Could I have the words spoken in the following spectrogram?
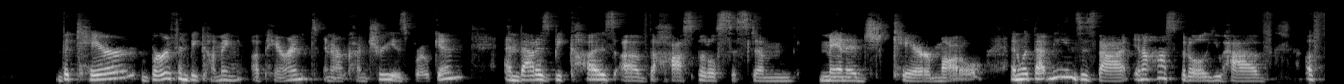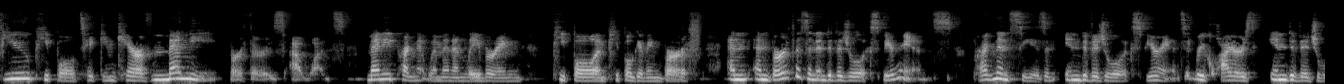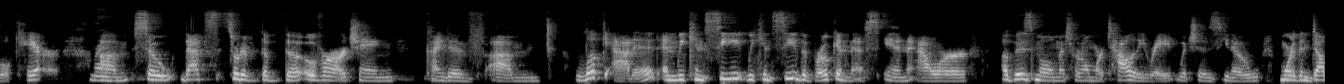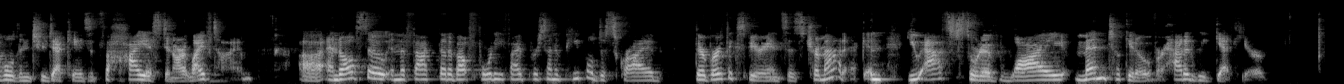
the care, birth, and becoming a parent in our country is broken. And that is because of the hospital system managed care model. And what that means is that in a hospital, you have a few people taking care of many birthers at once, many pregnant women and laboring people and people giving birth. And, and birth is an individual experience. Pregnancy is an individual experience. It requires individual care. Right. Um, so that's sort of the, the overarching kind of um, look at it. And we can see we can see the brokenness in our abysmal maternal mortality rate, which is you know more than doubled in two decades. It's the highest in our lifetime. Uh, and also in the fact that about 45% of people describe their birth experience as traumatic. And you asked sort of why men took it over. How did we get here?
